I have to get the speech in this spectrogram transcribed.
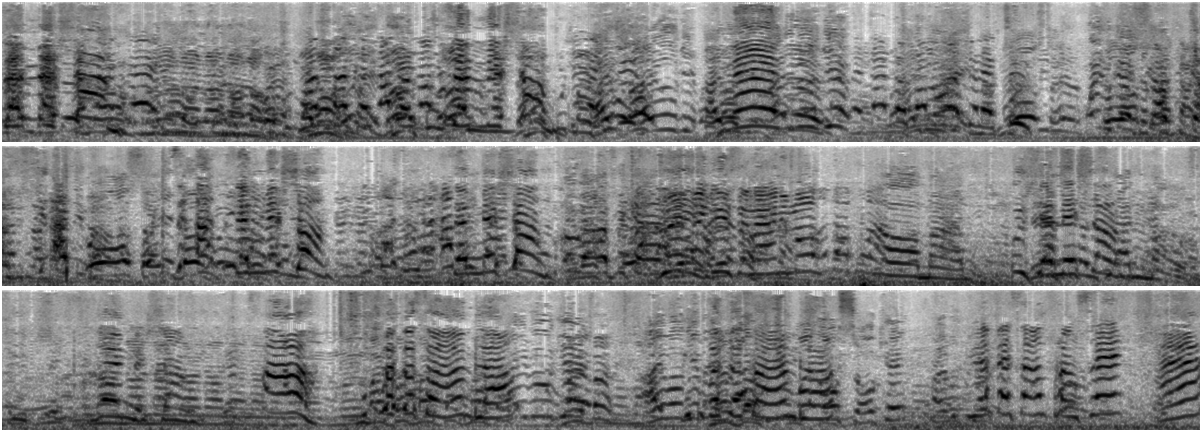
C'est méchant C'est méchant C'est méchant C'est méchant Do you think he's an animal? Oh man C'est méchant. C'est méchant. Ah Vous pouvez faire ça un blanc. Vous pouvez faire ça blanc. Vous pouvez faire ça en français Hein?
